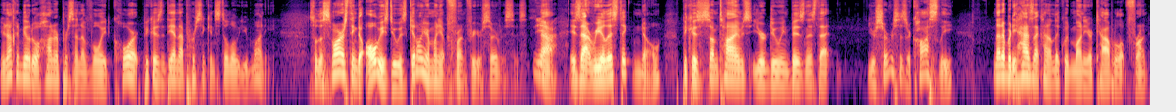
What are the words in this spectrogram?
you're not going to be able to 100% avoid court because at the end that person can still owe you money. So the smartest thing to always do is get all your money up front for your services. Yeah. Now, is that realistic? No, because sometimes you're doing business that your services are costly. Not everybody has that kind of liquid money or capital up front,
